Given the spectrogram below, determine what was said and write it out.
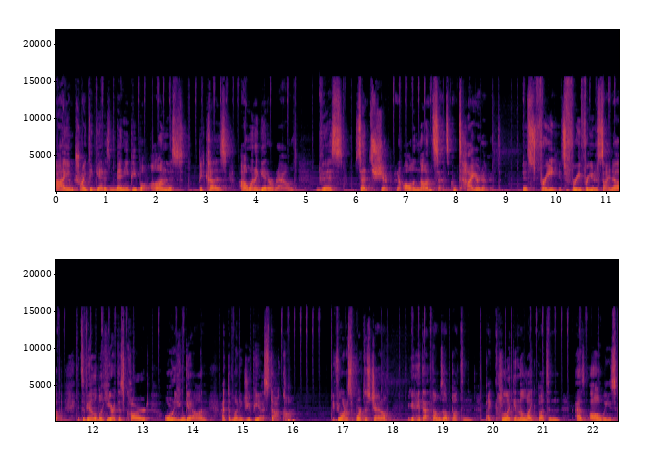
I am trying to get as many people on this because I want to get around this censorship and all the nonsense. I'm tired of it. And it's free. It's free for you to sign up. It's available here at this card, or you can get on at themoneygps.com. If you want to support this channel, you can hit that thumbs up button by clicking the like button. As always,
